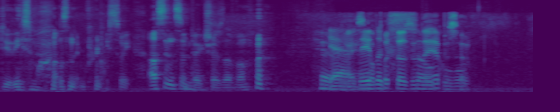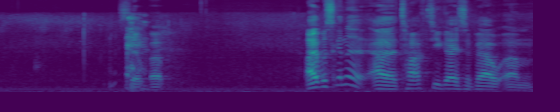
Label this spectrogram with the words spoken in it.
do these models and they're pretty sweet. I'll send some pictures of them. Hell Yeah, Nice. they I'll look put those so in the cool. episode. so, uh, I was gonna uh, talk to you guys about um,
